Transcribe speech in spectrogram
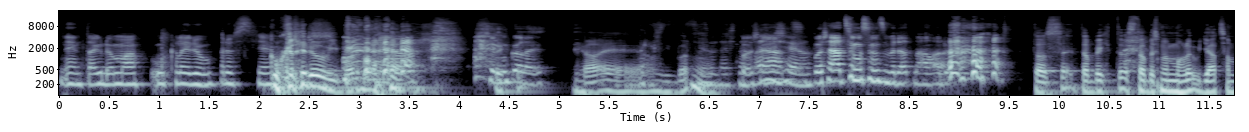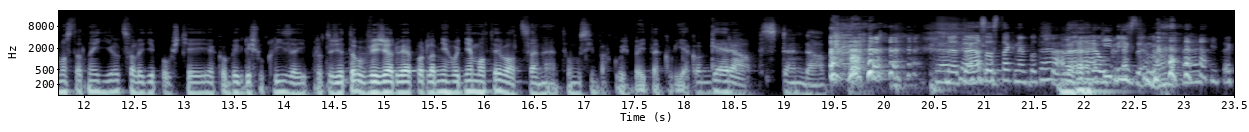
jen tak doma v úklidu prostě. K uklidu, výborně. Jo, čímkoliv. jo, je, jo, výborně. Pořád, jo? pořád si musím zvedat náladu. To, se, to, bych, to, z toho bychom mohli udělat samostatný díl, co lidi pouštějí, jakoby, když uklízejí, protože to vyžaduje podle mě hodně motivace, ne? To musí pak už být takový jako get up, stand up. ne, to já zase tak nepotřebuji, ale já nějaký neuklízím. tak, no, nějaký tak,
